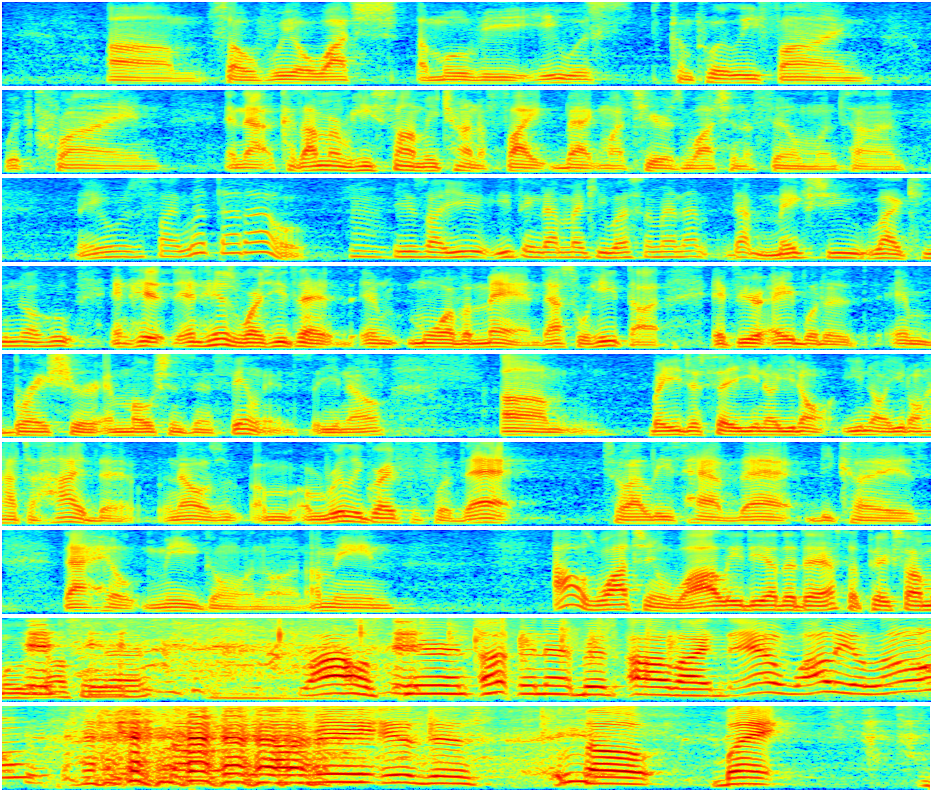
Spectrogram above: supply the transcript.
Um, so if we'll watch a movie, he was completely fine with crying. And that, because I remember he saw me trying to fight back my tears watching a film one time. And he was just like, let that out. He was like, you, you think that make you less than man? That, that makes you like, you know who, in his, in his words, he said, in more of a man. That's what he thought. If you're able to embrace your emotions and feelings, you know? Um, but he just said, you know, you don't, you know, you don't have to hide that. And I was, I'm, I'm really grateful for that, to at least have that because that helped me going on. I mean, I was watching WALL-E the other day. That's a Pixar movie. Y'all seen that? While I was tearing up in that bitch, I was like, damn, WALL-E alone? so, you know what I mean? It was just, so, but,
